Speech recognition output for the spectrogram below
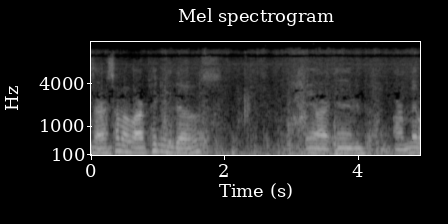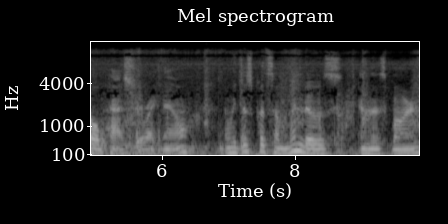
these are some of our pygmy does. They are in our middle pasture right now. And we just put some windows in this barn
